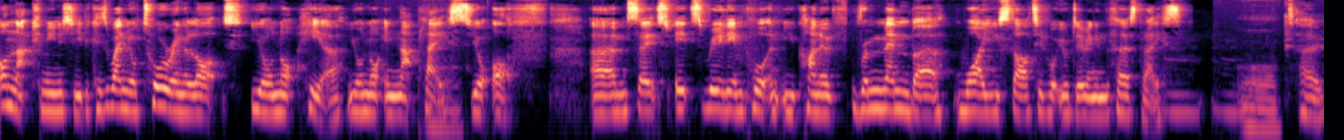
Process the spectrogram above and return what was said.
on that community because when you're touring a lot, you're not here, you're not in that place, you're off. Um, so it's it's really important you kind of remember why you started what you're doing in the first place. So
